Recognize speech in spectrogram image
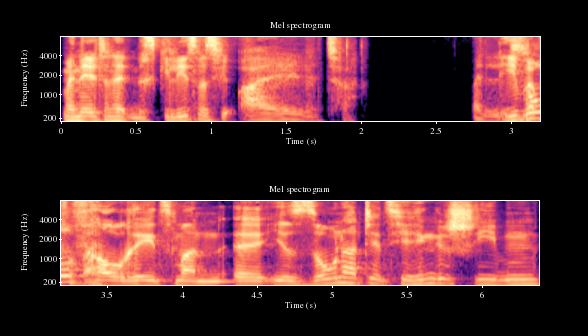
Meine Eltern hätten das gelesen, was ich, Alter. Mein Leben So, Frau Rätsmann, äh, ihr Sohn hat jetzt hier hingeschrieben,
